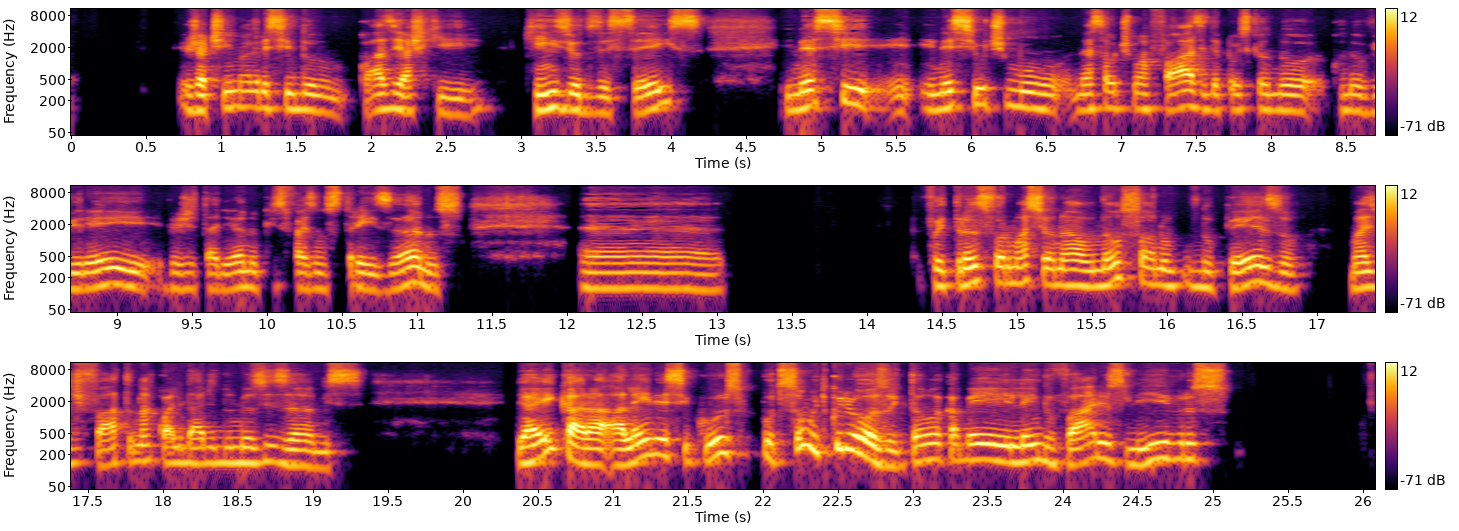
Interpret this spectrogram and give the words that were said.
eu já tinha emagrecido quase, acho que 15 ou 16. E nesse, e nesse último, nessa última fase, depois que eu, quando eu virei vegetariano, que isso faz uns três anos, é, foi transformacional não só no, no, peso, mas de fato na qualidade dos meus exames. E aí, cara, além desse curso, putz, sou muito curioso, então eu acabei lendo vários livros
